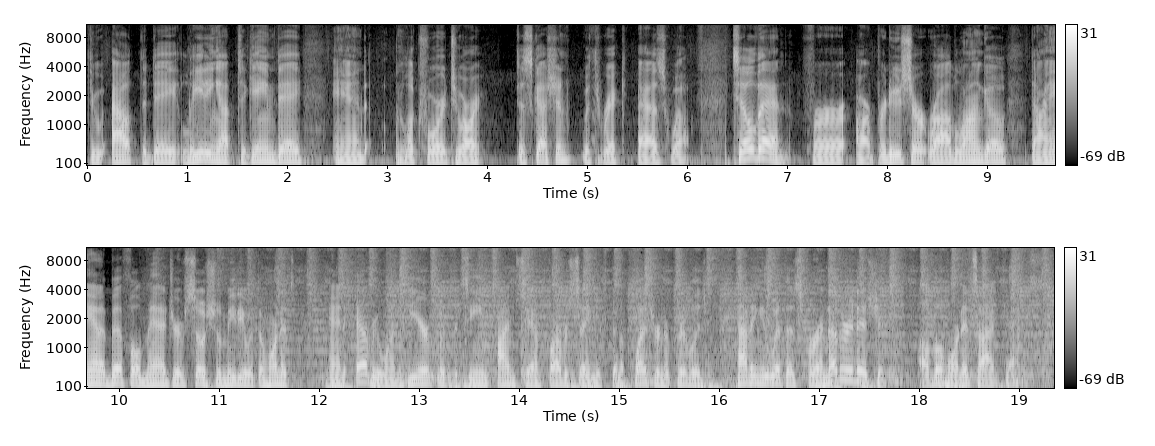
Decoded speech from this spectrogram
throughout the day leading up to game day and look forward to our discussion with Rick as well. Till then, for our producer, Rob Longo, Diana Biffle, manager of social media with the Hornets, and everyone here with the team. I'm Sam Farber saying it's been a pleasure and a privilege having you with us for another edition of the Hornets Podcast.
